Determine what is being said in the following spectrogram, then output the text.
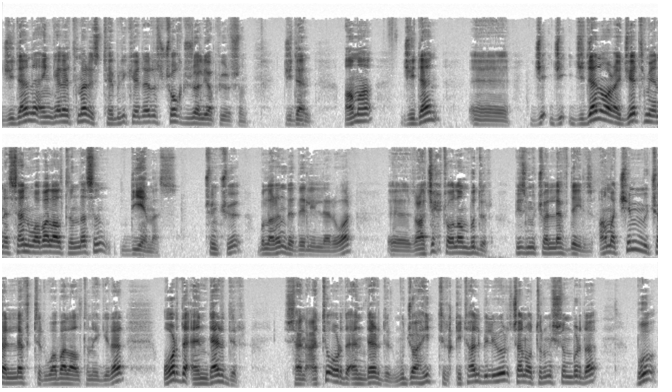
cideni engel etmeriz. Tebrik ederiz. Çok güzel yapıyorsun. Ciden. Ama ciden e, ciden oraya cetmeyene sen vabal altındasın diyemez. Çünkü bunların da delilleri var. E, racih olan budur. Biz mükellef değiliz. Ama kim mükelleftir vabal altına girer? Orada enderdir. Senati orada enderdir. Mücahittir. Kital biliyor. Sen oturmuşsun burada. Bu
